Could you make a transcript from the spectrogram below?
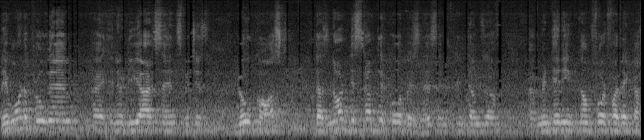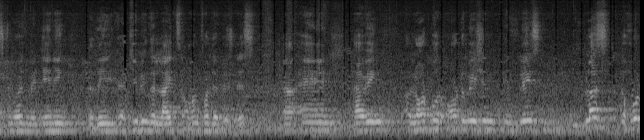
They want a program uh, in a DR sense, which is low cost, does not disrupt their core business in, in terms of uh, maintaining comfort for their customers, maintaining the, uh, keeping the lights on for their business, uh, and having a lot more automation in place. Plus, the whole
